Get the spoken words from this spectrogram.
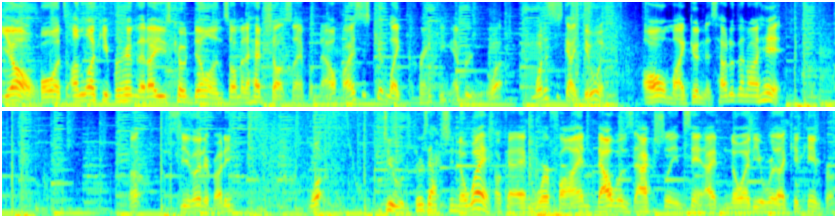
yo. Well, it's unlucky for him that I use code Dylan, so I'm gonna headshot snipe him now. Why is this kid like cranking every, what? What is this guy doing? Oh my goodness, how did that not hit? Uh, see you later, buddy. What? Dude, there's actually no way. Okay, we're fine. That was actually insane. I have no idea where that kid came from.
